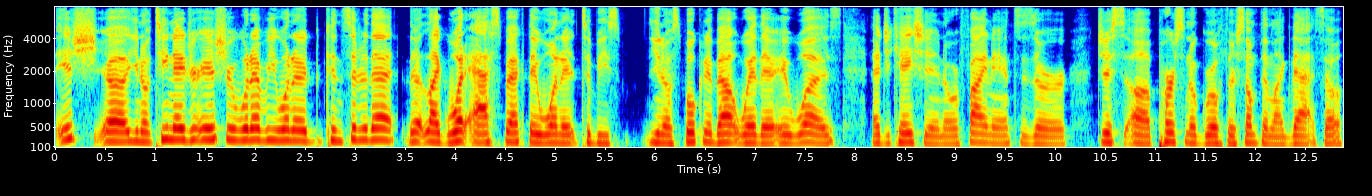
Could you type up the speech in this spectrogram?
ish, uh, you know, teenager ish or whatever you want to consider that. that. Like what aspect they wanted to be you know spoken about whether it was education or finances or just uh, personal growth or something like that. So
